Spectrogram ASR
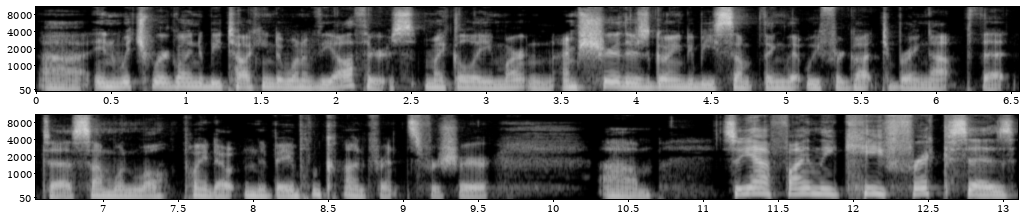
Uh, in which we're going to be talking to one of the authors, Michael A. Martin. I'm sure there's going to be something that we forgot to bring up that uh, someone will point out in the Babel conference for sure. Um, so, yeah, finally, Kay Frick says,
